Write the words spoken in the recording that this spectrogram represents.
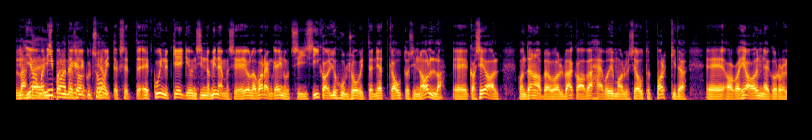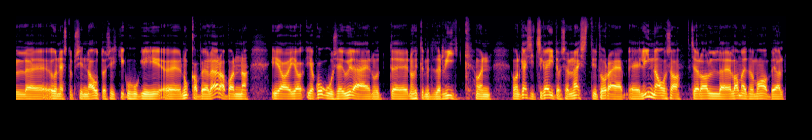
lähme? ja ma nii palju tegelikult saad... soovitaks, et, et kui nüüd keegi on sinna minemas ja ei ole varem käinud, siis igal juhul soovitan jätke auto sinna alla. E, ka seal on tänapäeval väga vähe võimalusi autot parkida, e, aga hea õnne korral e, õnnestub sinna auto siiski kuhugi nuka peale ära panna ja, ja, ja kogu see ülejäänud noh, ütleme teda riik on, on käsitsi käidav, seal on hästi tore linnaosa seal all lameda maa peal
